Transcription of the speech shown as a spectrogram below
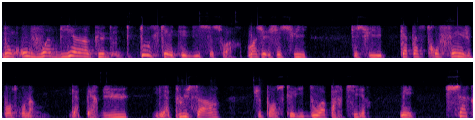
Donc on voit bien que tout ce qui a été dit ce soir, moi je, suis, je suis catastrophé, je pense qu'on a, il a perdu, il a plus ça, je pense qu'il doit partir, mais chaque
